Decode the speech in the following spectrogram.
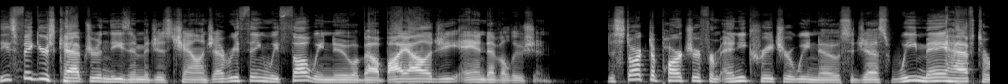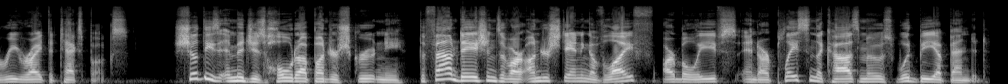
These figures captured in these images challenge everything we thought we knew about biology and evolution. The stark departure from any creature we know suggests we may have to rewrite the textbooks. Should these images hold up under scrutiny, the foundations of our understanding of life, our beliefs, and our place in the cosmos would be upended.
